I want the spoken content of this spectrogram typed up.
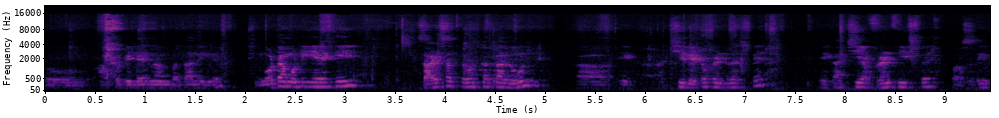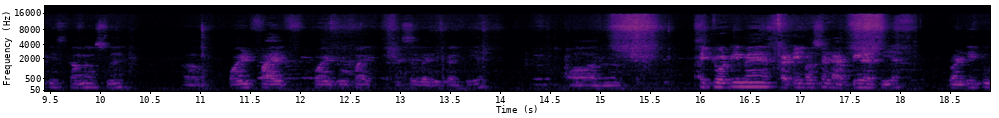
तो आपको डिटेल में हम बता देंगे। मोटा मोटी ये है कि साढ़े सात करोड़ तक का लोन एक अच्छी रेट ऑफ़ इंटरेस्ट पे, एक अच्छी अपफ्रंट फ़ीस पे प्रोसेसिंग फ़ीस कम है उसमें। Point five, point two five ऐसे वैरी करती है। और सिक्योरिटी में थर्टी परसेंट एफडी रहती है। Twenty to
